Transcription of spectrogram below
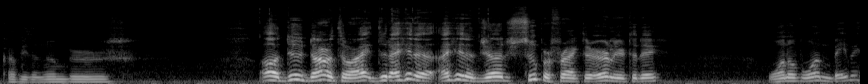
Copy the numbers. Oh, dude, Naruto! I dude, I hit a I hit a Judge Superfractor earlier today. One of one, baby.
